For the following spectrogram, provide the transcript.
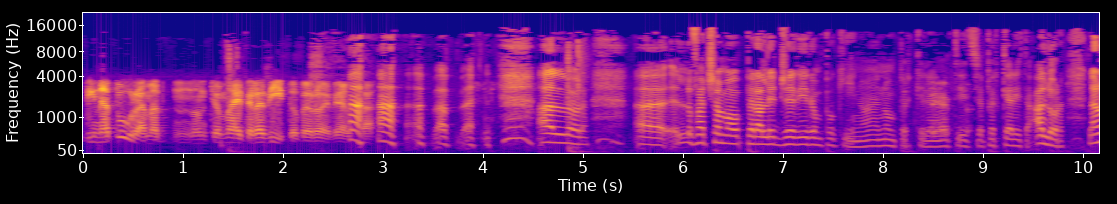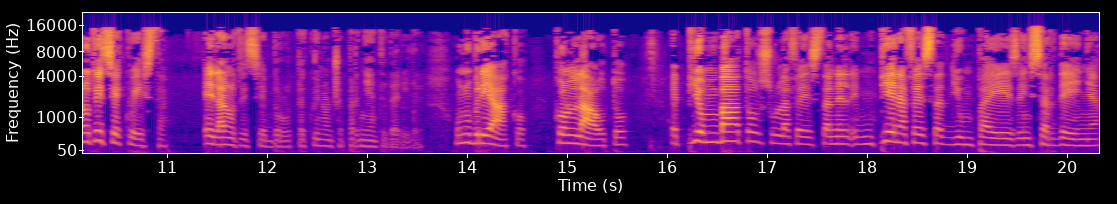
di natura, ma ti ho mai tradito però in realtà. Va bene. Allora, eh, lo facciamo per alleggerire un pochino, eh, non perché le notizie, per carità. Allora, la notizia è questa, e la notizia è brutta, e qui non c'è per niente da ridere. Un ubriaco con l'auto è piombato sulla festa, nel- in piena festa di un paese, in Sardegna.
